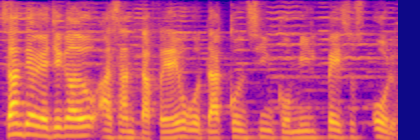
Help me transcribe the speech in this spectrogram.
Sande había llegado a Santa Fe de Bogotá con 5 mil pesos oro,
